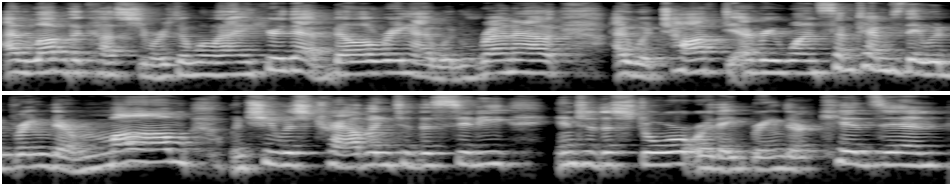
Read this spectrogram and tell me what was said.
I love the customers. And when I hear that bell ring, I would run out. I would talk to everyone. Sometimes they would bring their mom when she was traveling to the city into the store, or they'd bring their kids in.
